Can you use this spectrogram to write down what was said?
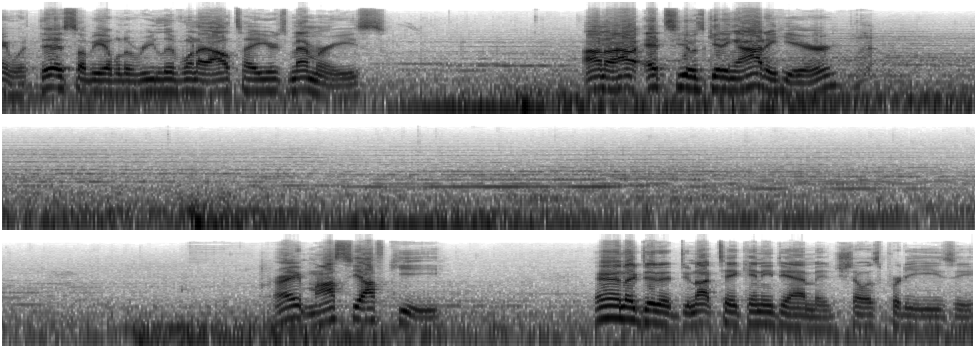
Alright, with this, I'll be able to relive one of Altair's memories. I don't know how Ezio's getting out of here. Alright, Masyaf key. And I did it. Do not take any damage. That was pretty easy.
